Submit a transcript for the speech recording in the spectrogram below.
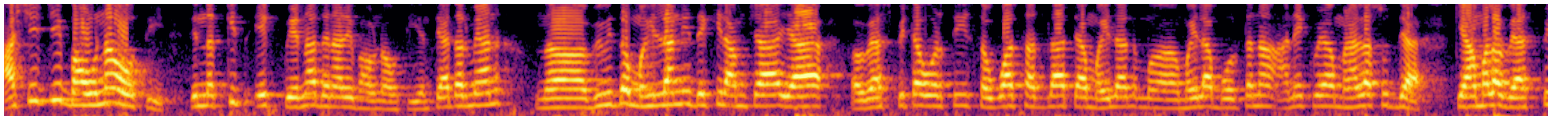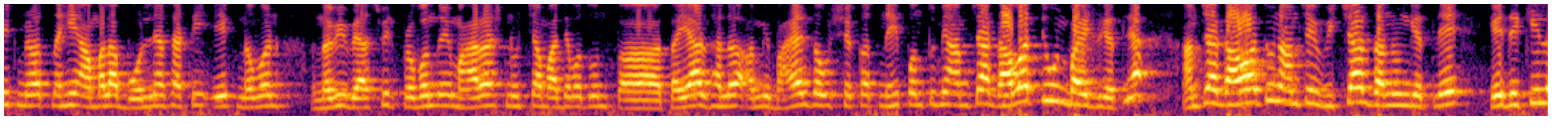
अशी जी भावना होती ती नक्कीच एक प्रेरणा देणारी भावना होती. आणि त्या दरम्यान विविध महिलांनी देखील आमच्या या व्यासपीठावरती संवाद साधला. त्या महिला महिला बोलताना अनेक वेळा म्हणाला सुद्धा की आम्हाला व्यासपीठ मिळत नाही. आम्हाला बोलण्यासाठी एक नवन नवी व्यासपीठ प्रबंध महाराष्ट्र न्यूजच्या माध्यमातून तयार झालं. आम्ही बाहेर जाऊ शकत नाही पण तुम्ही आमच्या गावात येऊन बाईट्स घेतल्या. आमच्या गावातून आमचे विचार जाणून घेतले. हे देखील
